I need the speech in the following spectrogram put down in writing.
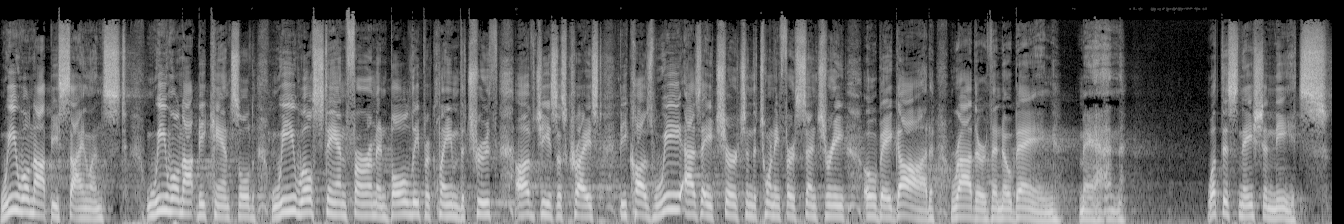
we will not be silenced. We will not be canceled. We will stand firm and boldly proclaim the truth of Jesus Christ because we, as a church in the 21st century, obey God rather than obeying man. What this nation needs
